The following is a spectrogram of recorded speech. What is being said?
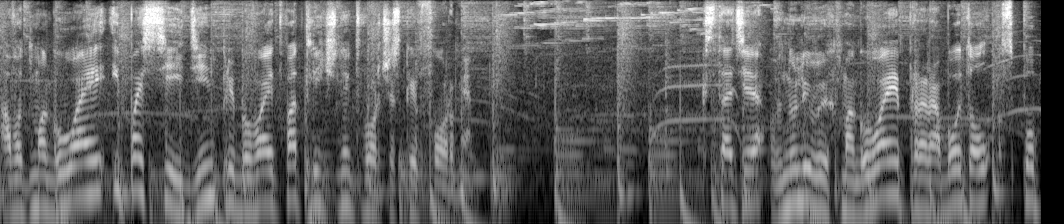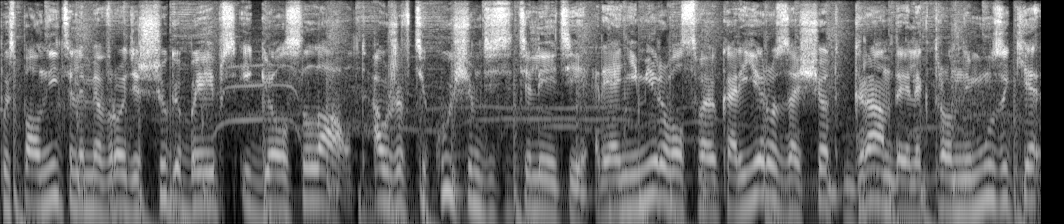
А вот Магуайя и по сей день пребывает в отличной творческой форме. Кстати, в нулевых Магуай проработал с поп-исполнителями вроде Sugar Babes и Girls Loud, а уже в текущем десятилетии реанимировал свою карьеру за счет гранда электронной музыки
